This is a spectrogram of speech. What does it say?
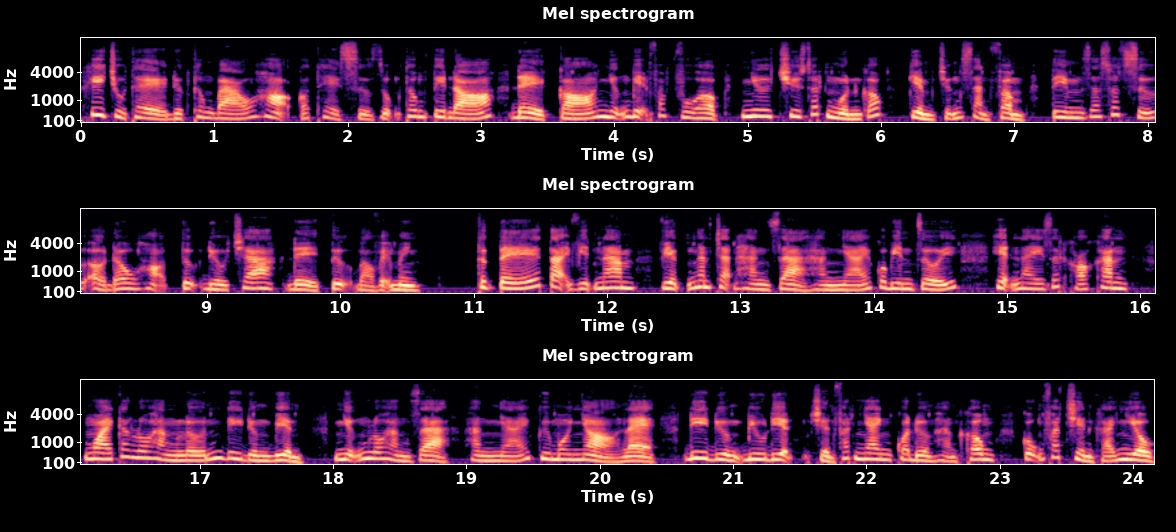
Khi chủ thể được thông báo, họ có thể sử dụng thông tin đó để có những biện pháp phù hợp như truy xuất nguồn gốc, kiểm chứng sản phẩm, tìm ra xuất xứ ở đâu họ tự điều tra để tự bảo vệ mình. Thực tế, tại Việt Nam, việc ngăn chặn hàng giả, hàng nhái qua biên giới hiện nay rất khó khăn. Ngoài các lô hàng lớn đi đường biển, những lô hàng giả, hàng nhái quy mô nhỏ lẻ đi đường bưu điện chuyển phát nhanh qua đường hàng không cũng phát triển khá nhiều,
